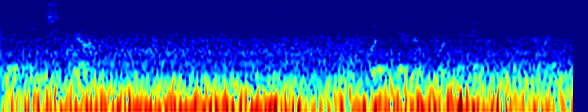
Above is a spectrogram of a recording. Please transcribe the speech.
Village na. Pwede rin po dahil yung ano.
